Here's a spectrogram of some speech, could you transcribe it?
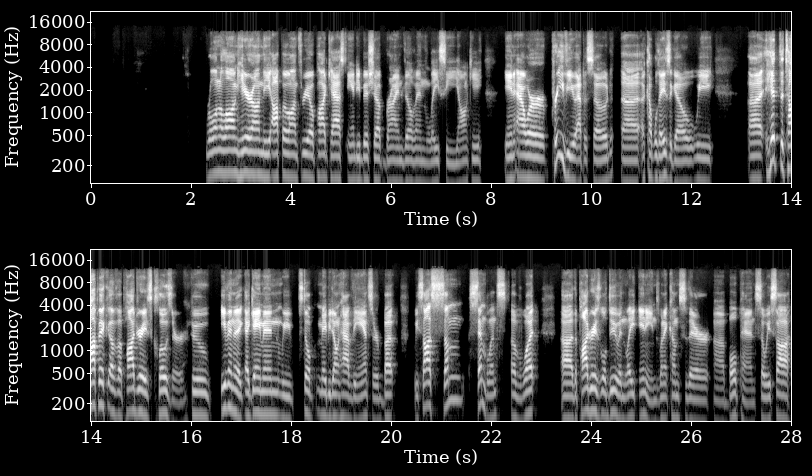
Rolling along here on the Oppo on 3.0 podcast, Andy Bishop, Brian Vilvin, Lacey Yonke. In our preview episode uh, a couple days ago, we uh, hit the topic of a Padres closer who, even a, a game in, we still maybe don't have the answer, but we saw some semblance of what uh, the Padres will do in late innings when it comes to their uh, bullpen. So we saw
